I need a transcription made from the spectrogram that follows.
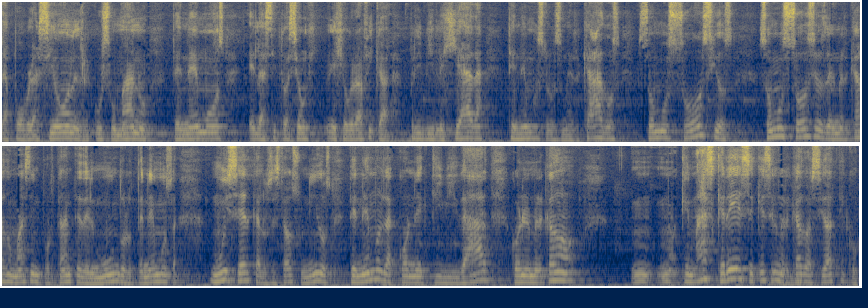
la población, el recurso humano, tenemos eh, la situación geográfica privilegiada, tenemos los mercados, somos socios, somos socios del mercado más importante del mundo, lo tenemos muy cerca a los Estados Unidos, tenemos la conectividad con el mercado mm, que más crece, que es el mercado asiático.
